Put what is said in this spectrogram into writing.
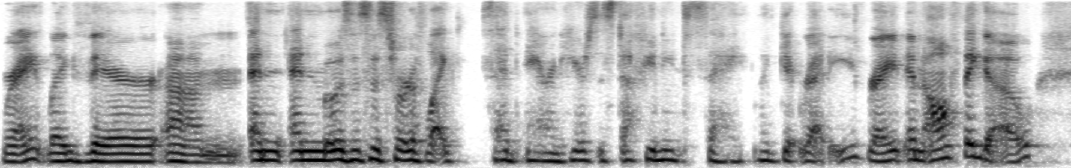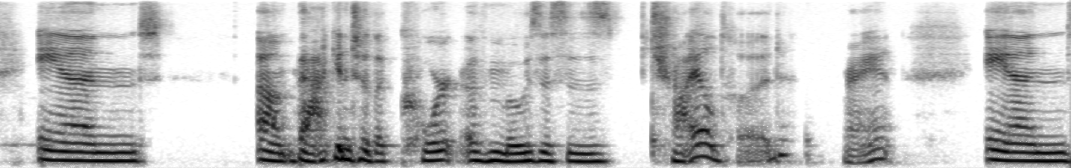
right? Like they're um and and Moses is sort of like said, Aaron, here's the stuff you need to say. Like get ready, right? And off they go. And um back into the court of Moses's childhood, right? And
